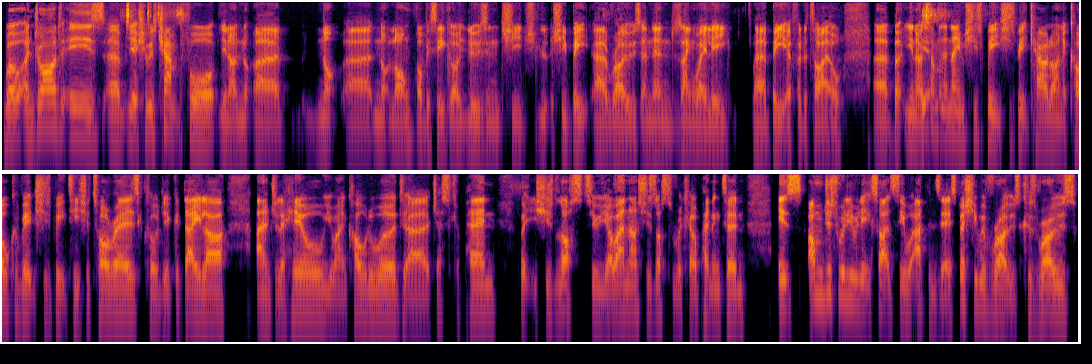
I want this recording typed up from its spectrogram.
Well, Andrade is um, yeah, she was champ for you know not uh, not uh, not long. Obviously, got losing. She she beat uh, Rose and then Zhang Wei Li. Uh, beat her for the title, uh, but you know Yeah. some of the names she's beat. She's beat Carolina Kolkovic, she's beat Tecia Torres, Claudia Gadelha, Angela Hill, Joanne Calderwood, uh, Jessica Penne. But she's lost to Joanna. She's lost to Raquel Pennington. It's I'm just really really excited to see what happens here, especially with Rose because Rose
